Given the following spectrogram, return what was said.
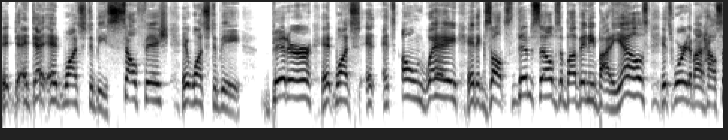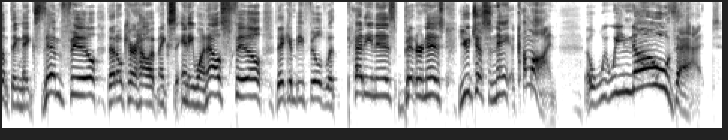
it, it, it wants to be selfish. It wants to be bitter. It wants it, its own way. It exalts themselves above anybody else. It's worried about how something makes them feel. They don't care how it makes anyone else feel. They can be filled with pettiness, bitterness. You just name, come on. Uh, we, we know that.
